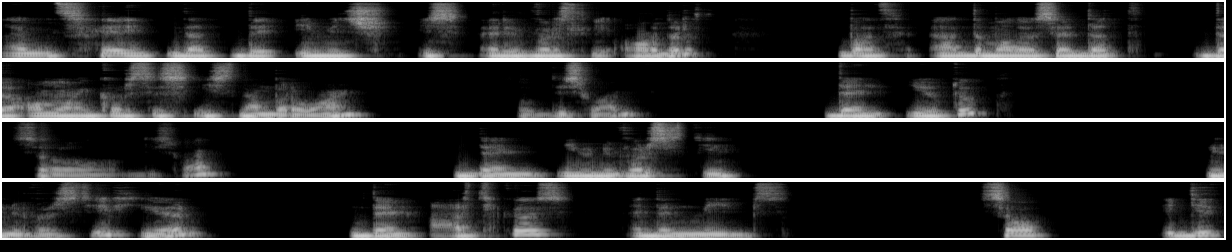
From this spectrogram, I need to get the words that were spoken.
I would say that the image is reversely ordered, but uh, the model said that the online courses is number one, so this one. Then YouTube, so this one. Then university, university here. Then articles, and then memes. So it did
